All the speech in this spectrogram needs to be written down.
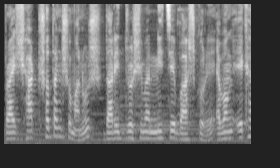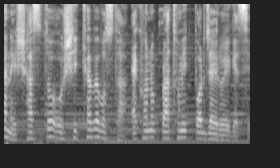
প্রায় ষাট শতাংশ মানুষ দারিদ্র সীমার নিচে বাস করে এবং এখানে স্বাস্থ্য ও শিক্ষা ব্যবস্থা এখনও প্রাথমিক পর্যায়ে রয়ে গেছে।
